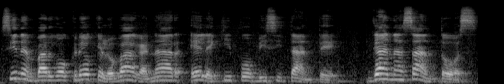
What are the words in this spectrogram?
sin embargo creo que lo va a ganar el equipo visitante. Gana Santos.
